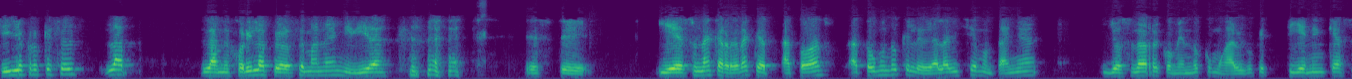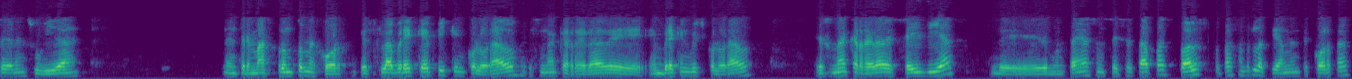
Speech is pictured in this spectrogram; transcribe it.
Sí, yo creo que esa es la, la mejor y la peor semana de mi vida. este, y es una carrera que a, todas, a todo mundo que le dé a la bici de montaña, yo se la recomiendo como algo que tienen que hacer en su vida. Entre más pronto mejor. Es la Break Epic en Colorado. Es una carrera de, en Breckenridge, Colorado. Es una carrera de seis días de, de montaña. Son seis etapas. Todas las etapas son relativamente cortas.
